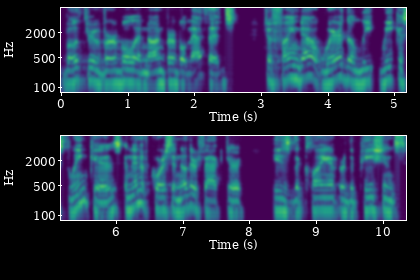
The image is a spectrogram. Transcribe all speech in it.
both through verbal and nonverbal methods to find out where the le- weakest link is. And then, of course, another factor is the client or the patient's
